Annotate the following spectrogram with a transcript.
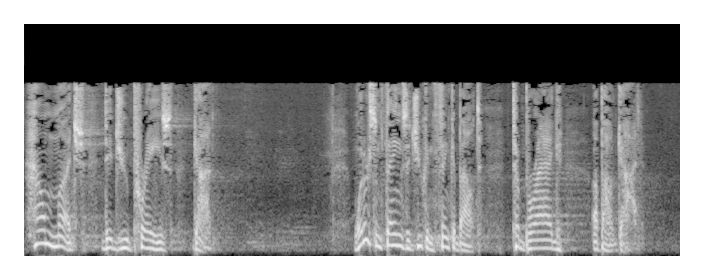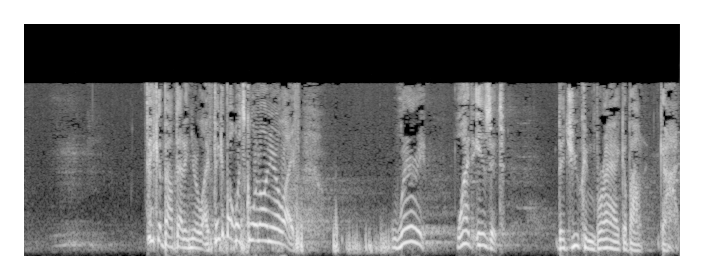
How much did you praise God? What are some things that you can think about to brag about God? Think about that in your life. Think about what's going on in your life. Where, what is it that you can brag about God?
